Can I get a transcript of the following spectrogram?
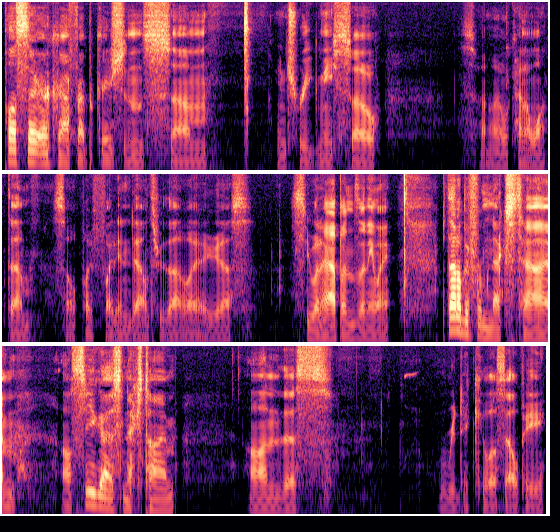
Plus, their aircraft replications um, intrigue me, so, so I kind of want them. So I'll play fighting down through that way, I guess. See what happens anyway. But that'll be from next time. I'll see you guys next time on this ridiculous LP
